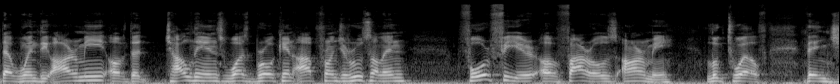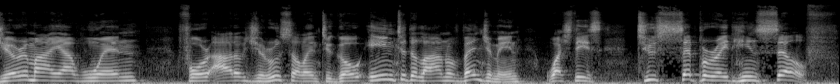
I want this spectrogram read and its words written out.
that when the army of the Chaldeans was broken up from Jerusalem for fear of Pharaoh's army, Luke 12, then Jeremiah went for out of Jerusalem to go into the land of Benjamin. Watch this to separate himself.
